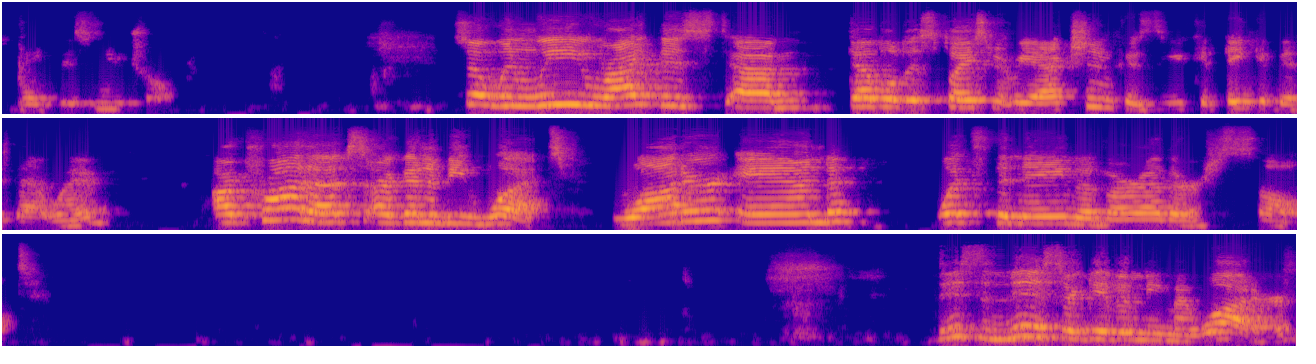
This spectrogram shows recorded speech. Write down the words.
to make this neutral. So when we write this um, double displacement reaction, because you can think of it that way, our products are going to be what? Water and what's the name of our other salt? This and this are giving me my water.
